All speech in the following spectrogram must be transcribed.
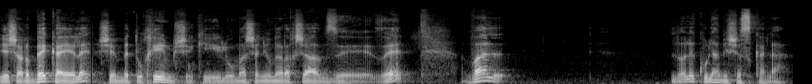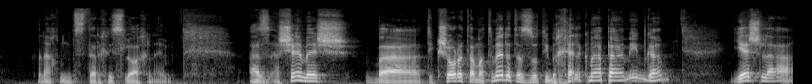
יש הרבה כאלה שהם בטוחים שכאילו מה שאני אומר עכשיו זה זה, אבל לא לכולם יש השכלה. אנחנו נצטרך לסלוח להם. אז השמש, בתקשורת המתמדת הזאת, בחלק מהפעמים גם, יש לה,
